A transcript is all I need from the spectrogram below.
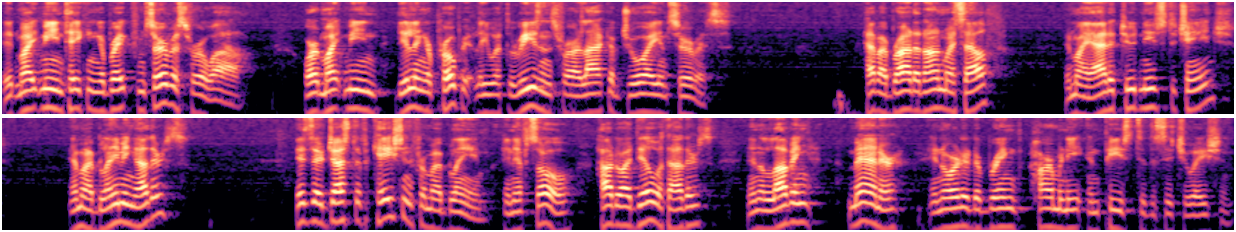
It might mean taking a break from service for a while, or it might mean dealing appropriately with the reasons for our lack of joy in service. Have I brought it on myself? And my attitude needs to change? Am I blaming others? Is there justification for my blame? And if so, how do I deal with others in a loving manner in order to bring harmony and peace to the situation?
